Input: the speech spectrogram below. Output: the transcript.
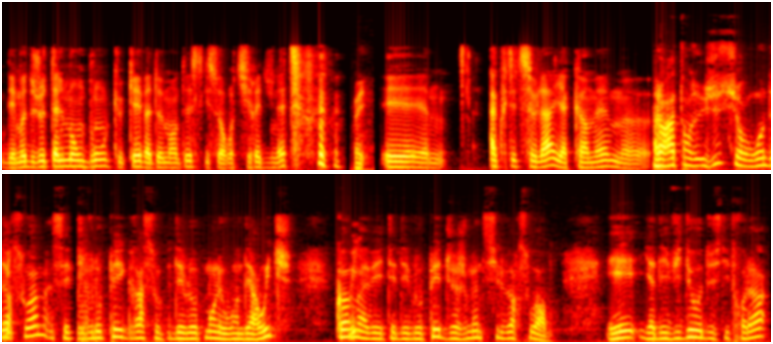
Des modes de jeu tellement bons que Kev a demandé ce qu'ils soient retirés du net. oui. Et euh, à côté de cela, il y a quand même. Euh, Alors attends, juste sur Wonder Swan, c'est développé grâce au développement le Wonder Witch, comme avait été développé Judgment Silver Sword. Et il y a des vidéos de ce titre-là.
